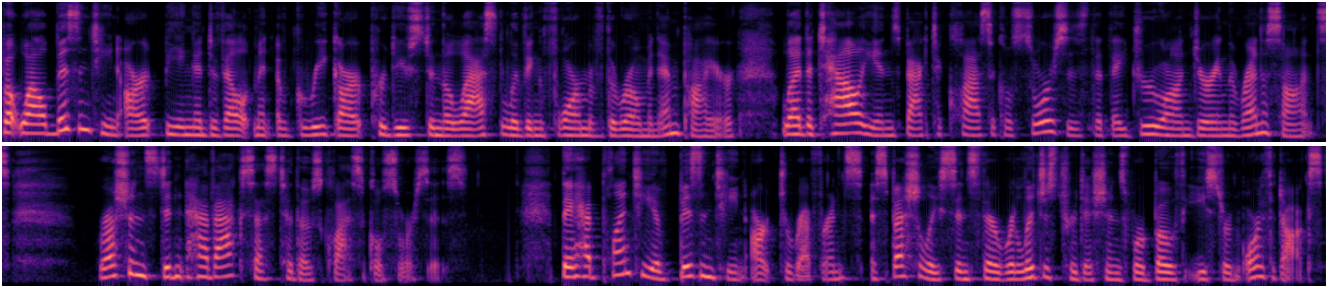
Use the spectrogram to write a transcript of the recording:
But while Byzantine art, being a development of Greek art produced in the last living form of the Roman Empire, led Italians back to classical sources that they drew on during the Renaissance, Russians didn't have access to those classical sources. They had plenty of Byzantine art to reference, especially since their religious traditions were both Eastern Orthodox,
